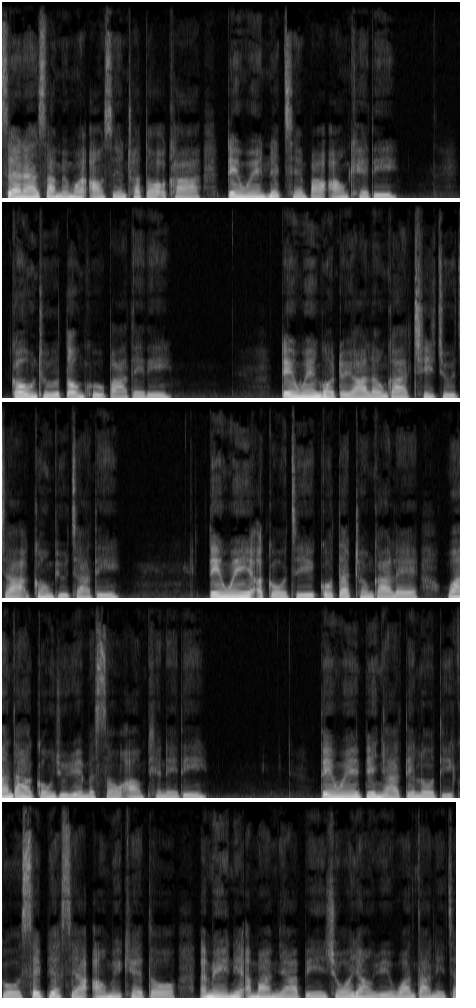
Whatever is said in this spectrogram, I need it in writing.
ဆယ်နန်းစာမေးပွဲအောင်စင်းထွက်သောအခါတင်ဝင်းနှစ်ချင်းပေါအောင်ခဲ့သည်ဂုံထူးသုံးခုပါသေးသည် တင်ဝင်းကိုတရားလုံးကချီကျူးကြဂုံပြူကြသည်တင်ဝင်းရဲ့အကိုကြီးကိုသက်ထုံးကလည်းဝမ်းသာဂုံယူ၍မဆုံးအောင်ဖြစ်နေသည်တင်ဝင်းပညာသင်လိုသည်ကိုစိတ်ပြက်စရာအောင်မေ့ခဲ့သော အမေနှင့်အမများပင်ရောရောင်၍ဝမ်းသာနေကြ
